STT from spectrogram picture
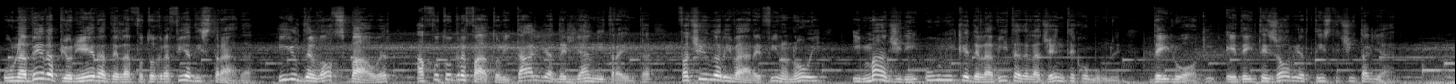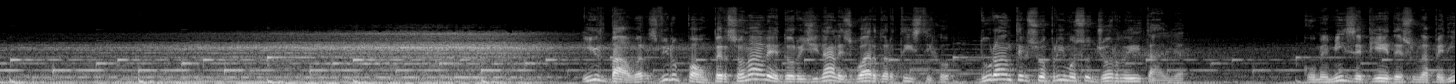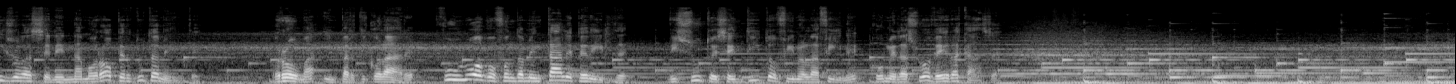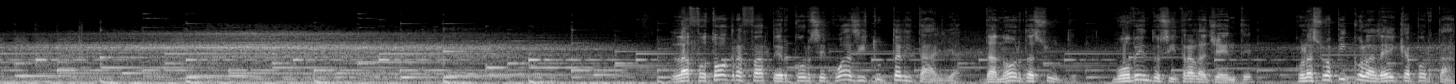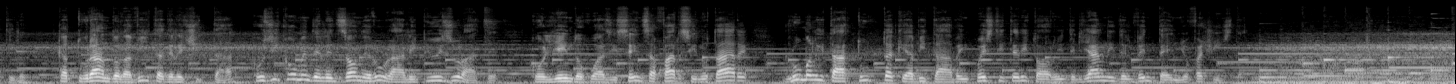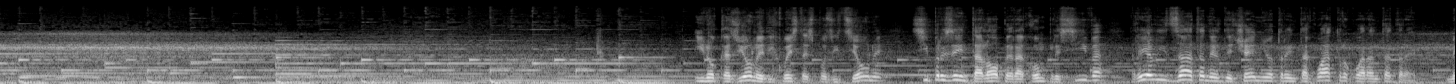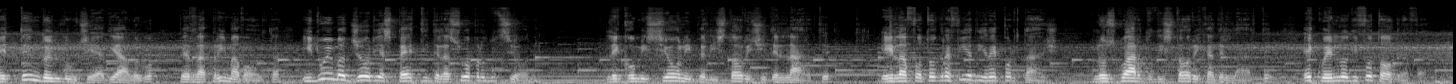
Una vera pioniera della fotografia di strada, Hilde Lotz-Bauer ha fotografato l'Italia negli anni 30 facendo arrivare fino a noi immagini uniche della vita della gente comune, dei luoghi e dei tesori artistici italiani. Hilde Bauer sviluppò un personale ed originale sguardo artistico durante il suo primo soggiorno in Italia come mise piede sulla penisola se ne innamorò perdutamente. Roma, in particolare, fu un luogo fondamentale per Hilde, vissuto e sentito fino alla fine come la sua vera casa. La fotografa percorse quasi tutta l'Italia, da nord a sud, muovendosi tra la gente con la sua piccola Leica portatile, catturando la vita delle città così come delle zone rurali più isolate, cogliendo quasi senza farsi notare l'umanità tutta che abitava in questi territori degli anni del ventennio fascista. In occasione di questa esposizione si presenta l'opera complessiva realizzata nel decennio 34-43, mettendo in luce e a dialogo per la prima volta i due maggiori aspetti della sua produzione, le commissioni per gli storici dell'arte e la fotografia di reportage, lo sguardo di storica dell'arte e quello di fotografa.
